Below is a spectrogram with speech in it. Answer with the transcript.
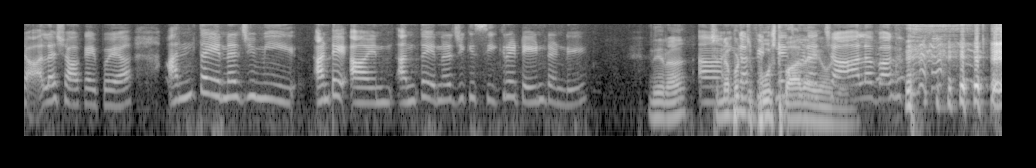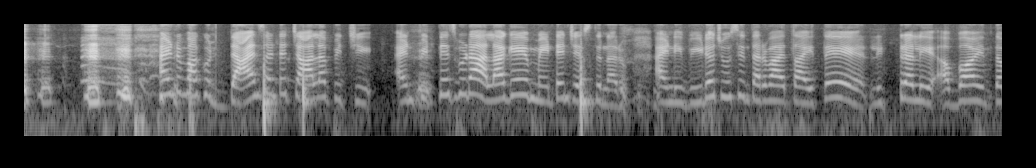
చాలా షాక్ అయిపోయా. అంత ఎనర్జీ మీ అంటే ఆ అంత ఎనర్జీకి సీక్రెట్ ఏంటండి? నేనా? చిన్నప్పటి ఇంకా నుంచి బూస్ట్ బాగా. చాలా బాగా అండ్ మాకు డాన్స్ అంటే చాలా పిచ్చి. అండ్ ఫిట్నెస్ కూడా అలాగే మెయింటైన్ చేస్తున్నారు. అండ్ ఈ వీడియో చూసిన తర్వాత అయితే లిటరలీ అబ్బా ఇంత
